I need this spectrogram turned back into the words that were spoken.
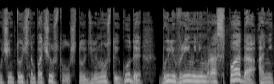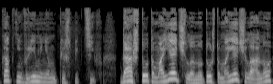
очень точно почувствовал, что 90-е годы были временем распада, а никак не временем перспектив. Да, что-то маячило, но то, что маячило, оно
